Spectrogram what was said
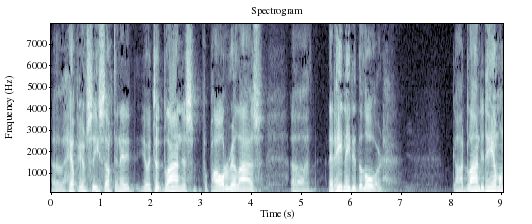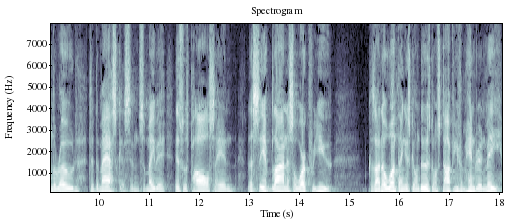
uh, help him see something that it, you know, it took blindness for Paul to realize uh, that he needed the Lord. God blinded him on the road to Damascus, and so maybe this was Paul saying, Let's see if blindness will work for you Because I know one thing it's going to do is going to stop you from hindering me.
